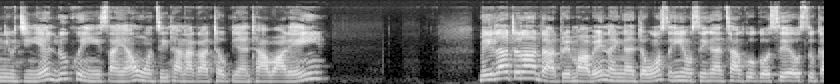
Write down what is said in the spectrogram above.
NUG ရဲ့လူခွင့်ရေးဆိုင်ရာဝန်ကြီးဌာနကထုတ်ပြန်ထားပါတယ်။ မေလတလတာအတွင်းမှာပဲနိုင်ငံတော်ဝန်စည်ရုံစည်းကမ်း6ခုကိုစစ်အုပ်စုက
